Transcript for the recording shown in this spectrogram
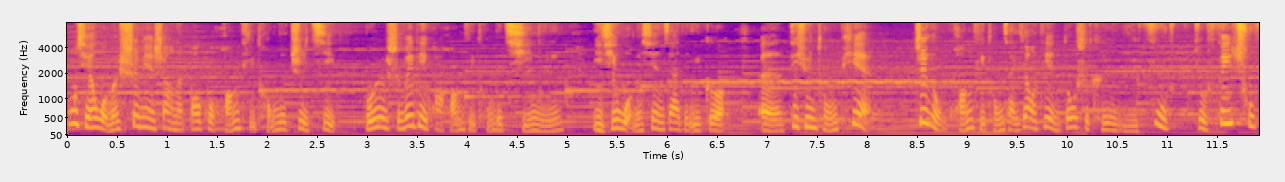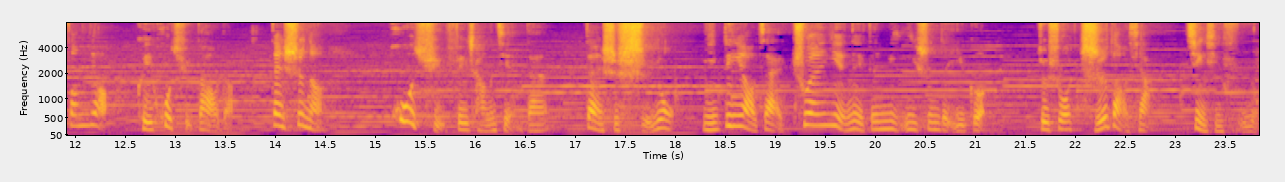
目前我们市面上呢，包括黄体酮的制剂，不论是微粒化黄体酮的奇宁，以及我们现在的一个呃地循酮片，这种黄体酮在药店都是可以以附就非处方药可以获取到的。但是呢，获取非常简单，但是使用一定要在专业内分泌医生的一个就是说指导下进行服用。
